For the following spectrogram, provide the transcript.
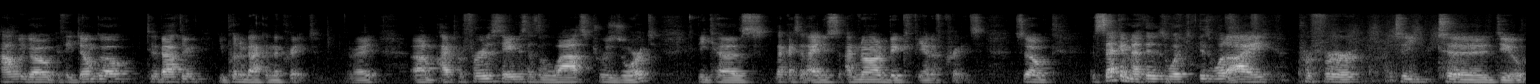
Out we go. If they don't go to the bathroom, you put them back in the crate. Right. Um, I prefer to save this as a last resort because, like I said, I just I'm not a big fan of crates. So the second method is what is what I prefer to to do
